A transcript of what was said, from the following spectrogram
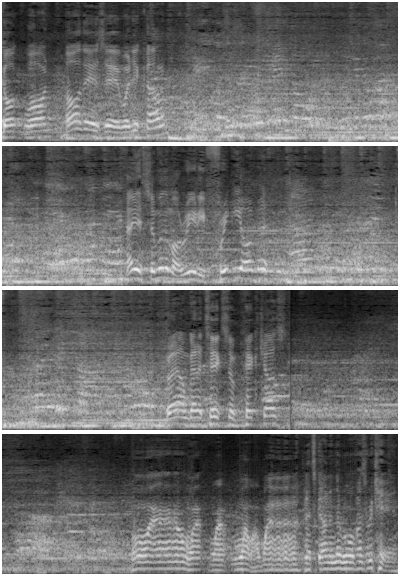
Got one. Oh, there's a, what do you call him? Hey, some of them are really freaky, aren't they? Right, I'm going to take some pictures. Let's go on in the Rover's return.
